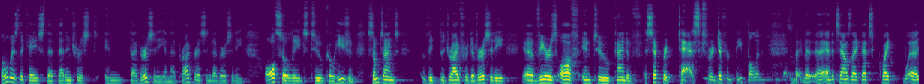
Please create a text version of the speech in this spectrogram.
always the case that that interest in diversity and that progress in diversity also leads to cohesion. Sometimes the, the drive for diversity uh, veers off into kind of separate tasks for different people, and uh, and it sounds like that's quite uh,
